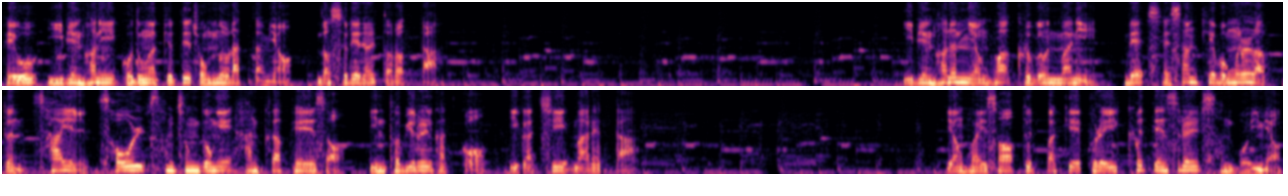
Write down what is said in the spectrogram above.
배우 이병헌이 고등학교 때 좀 놀았다며 너스레를 떨었다. 이병헌은 영화 그것만이 내 세상 개봉을 앞둔 4일 서울 삼청동의 한 카페에서 인터뷰를 갖고 이같이 말했다. 영화에서 뜻밖의 브레이크 댄스를 선보이며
